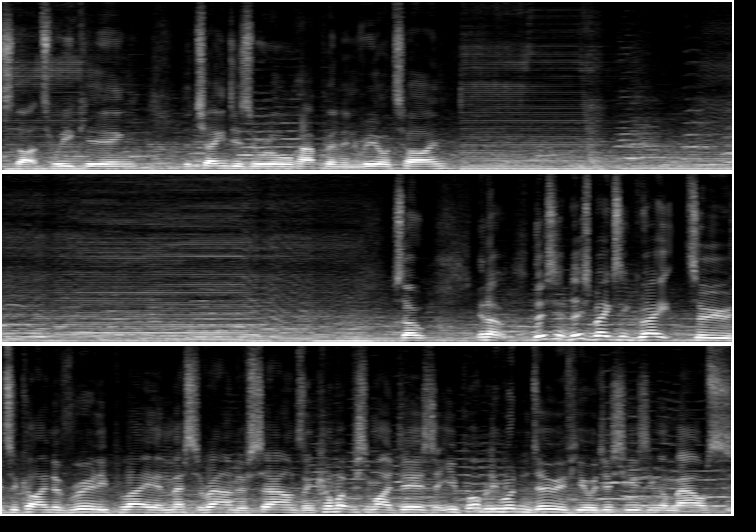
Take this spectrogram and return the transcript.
start tweaking. The changes will all happen in real time. So, you know, this, this makes it great to, to kind of really play and mess around with sounds and come up with some ideas that you probably wouldn't do if you were just using a mouse,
